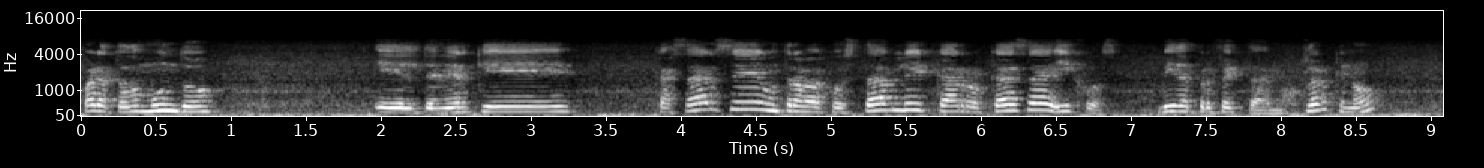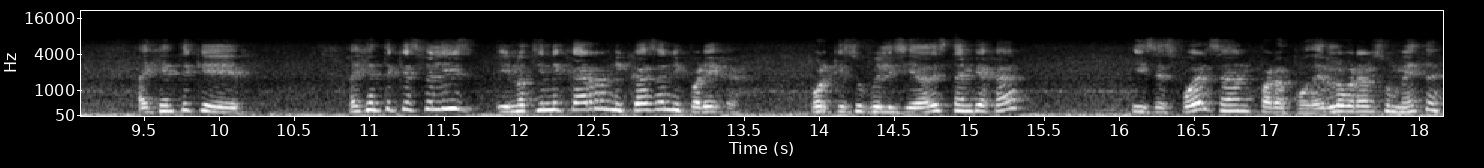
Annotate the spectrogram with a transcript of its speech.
para todo mundo el tener que casarse, un trabajo estable, carro, casa, hijos, vida perfecta. No, claro que no. Hay gente que Hay gente que es feliz y no tiene carro, ni casa, ni pareja, porque su felicidad está en viajar y se esfuerzan para poder lograr su meta,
